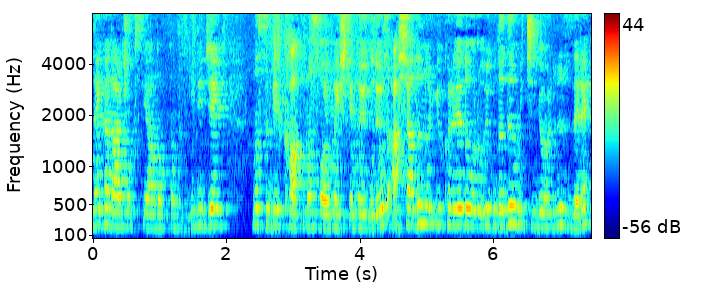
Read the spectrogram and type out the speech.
Ne kadar çok siyah noktamız gidecek. Nasıl bir kalkma soyma işlemi uyguluyoruz. Aşağıdan yukarıya doğru uyguladığım için gördüğünüz üzere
